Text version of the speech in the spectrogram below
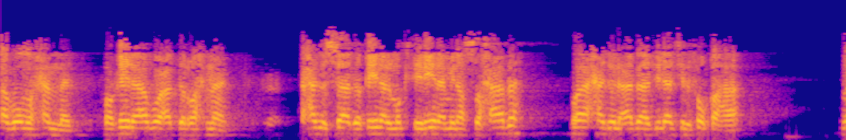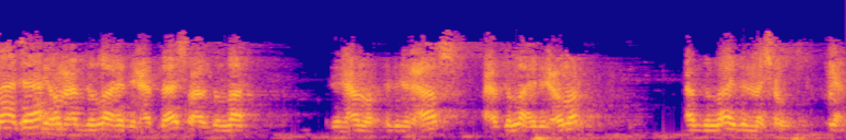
أبو محمد وقيل أبو عبد الرحمن. أحد السابقين المكثرين من الصحابة وأحد العبادلة الفقهاء. مات فيهم عبد الله بن عباس وعبد الله بن عمرو بن العاص وعبد الله بن عمر عبد الله بن مسعود. نعم.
